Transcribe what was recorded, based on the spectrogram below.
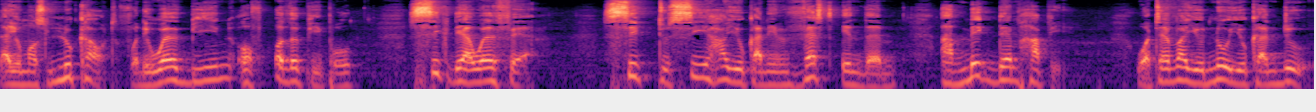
That you must look out for the well being of other people, seek their welfare, seek to see how you can invest in them and make them happy. Whatever you know you can do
